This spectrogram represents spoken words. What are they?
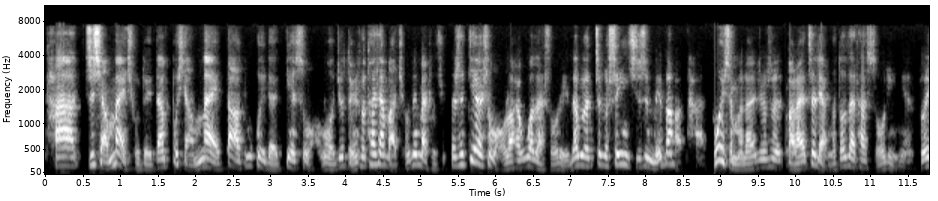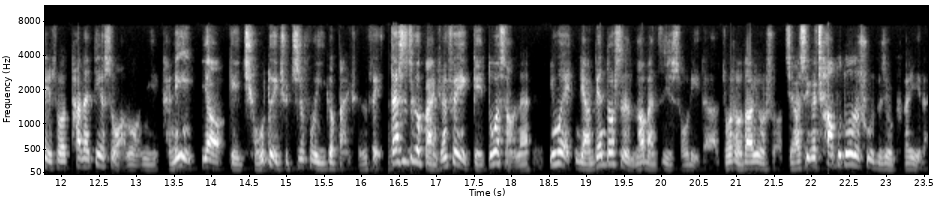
他只想卖球队，但不想卖大都会的电视网络，就等于说他想把球队卖出去，但是电视网络还握在手里，那么这个生意其实没办法谈。为什么呢？就是本来这两个都在他手里面，所以说。他的电视网络，你肯定要给球队去支付一个版权费，但是这个版权费给多少呢？因为两边都是老板自己手里的，左手到右手，只要是一个差不多的数字就可以了。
